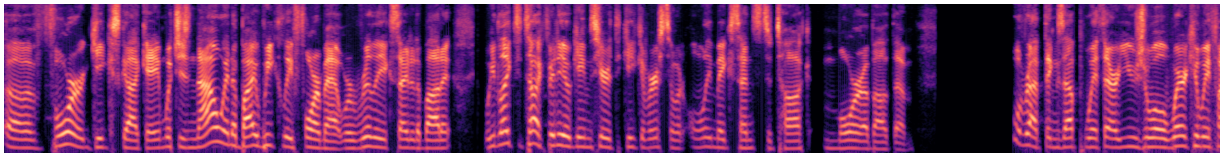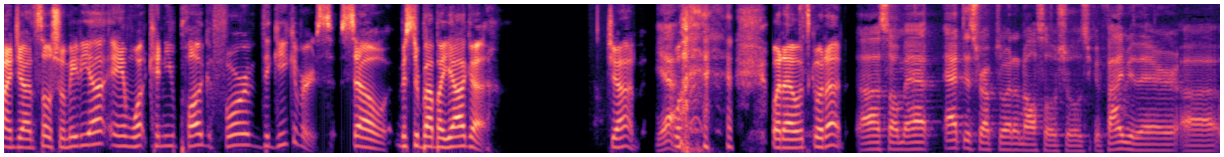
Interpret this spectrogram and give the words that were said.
uh, for Geeks Got Game, which is now in a bi weekly format. We're really excited about it. We like to talk video games here at the Geekiverse, so it only makes sense to talk more about them. We'll wrap things up with our usual where can we find you on social media and what can you plug for the Geekiverse? So, Mr. Baba Yaga, John. Yeah. what uh, what's going on? Uh, so I'm at at Disruptoid on all socials. You can find me there. Uh,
